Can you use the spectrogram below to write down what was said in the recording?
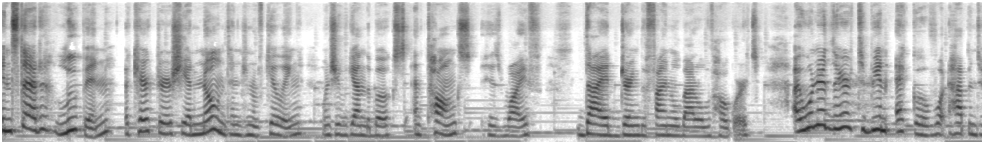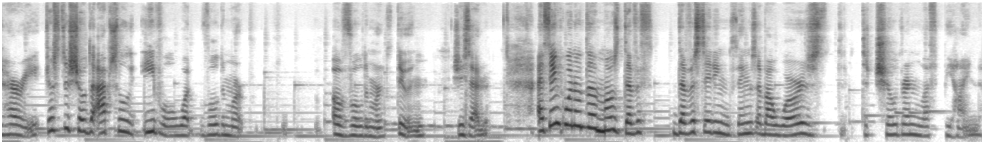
Instead, Lupin, a character she had no intention of killing when she began the books, and Tonks, his wife, died during the final battle of Hogwarts. I wanted there to be an echo of what happened to Harry, just to show the absolute evil what Voldemort of Voldemort's doing, she said. I think one of the most dev- devastating things about war is th- the children left behind.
